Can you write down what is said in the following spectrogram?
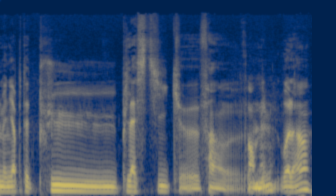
manière peut-être plus plastique, euh, enfin euh, Formelle. voilà.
